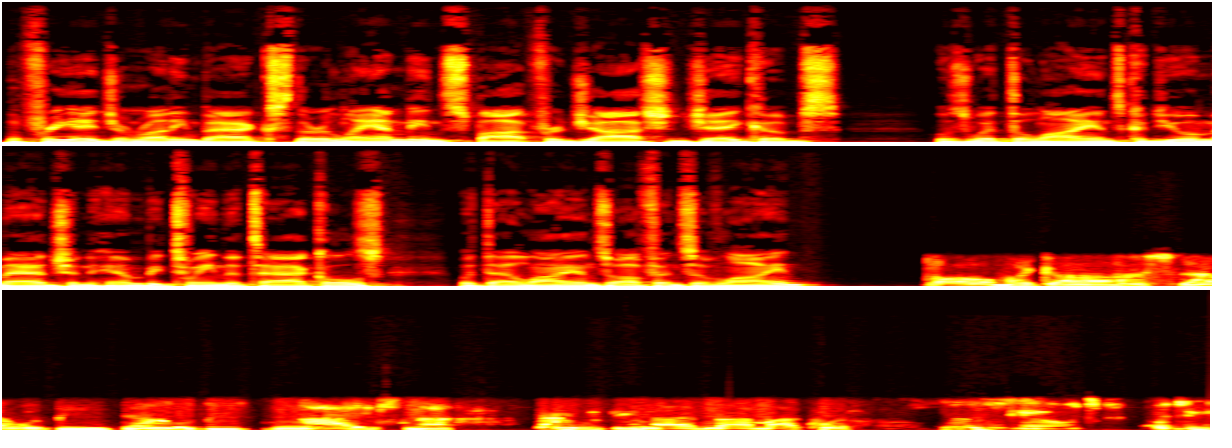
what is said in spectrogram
the free agent running backs, their landing spot for Josh Jacobs was with the Lions. Could you imagine him between the tackles with that Lions offensive line? Oh my gosh, that would be that would be nice. Now that would be nice. Now my question is huge. Would you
